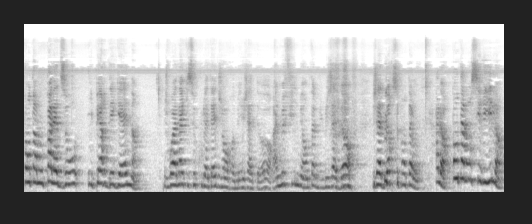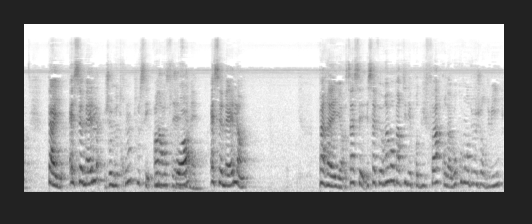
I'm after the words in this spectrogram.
Pantalon palazzo, hyper dégaine. Je vois Anna qui secoue la tête, genre, mais j'adore. Elle me filme et en table, mais j'adore. J'adore ce pantalon. Alors, pantalon Cyril, taille SML, je me trompe, tous c'est 1, Non, 2, c'est 3. SML. SML. Pareil, ça, ça fait vraiment partie des produits phares qu'on a beaucoup vendus aujourd'hui.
